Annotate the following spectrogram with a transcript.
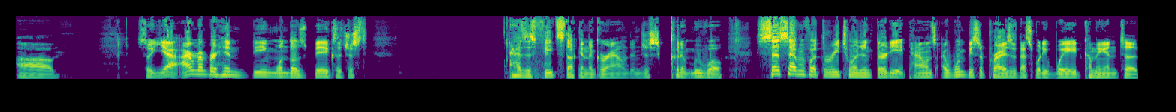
Uh, so yeah, I remember him being one of those bigs that just has his feet stuck in the ground and just couldn't move well. Says seven foot three, two hundred thirty eight pounds. I wouldn't be surprised if that's what he weighed coming into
